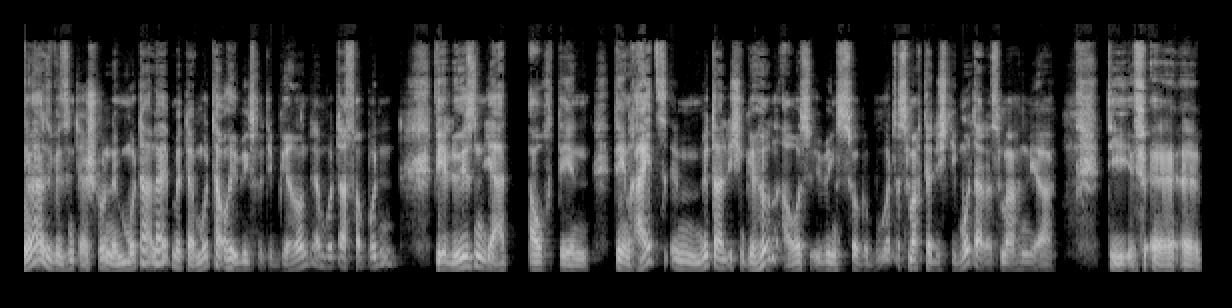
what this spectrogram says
Ja, also wir sind ja schon im Mutterleib mit der Mutter, auch übrigens mit dem Gehirn der Mutter verbunden. Wir lösen ja auch den, den Reiz im mütterlichen Gehirn aus, übrigens zur Geburt. Das macht ja nicht die Mutter, das machen ja die äh, äh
